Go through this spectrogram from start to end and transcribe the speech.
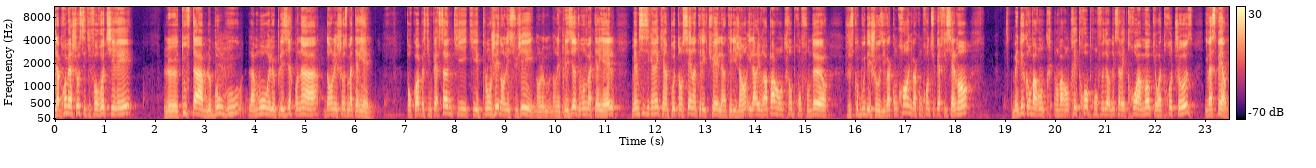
La première chose, c'est qu'il faut retirer le touftam, le bon goût, l'amour et le plaisir qu'on a dans les choses matérielles. Pourquoi? Parce qu'une personne qui, est plongée dans les sujets, dans, les plaisirs du monde matériel, même si c'est quelqu'un qui a un potentiel intellectuel et intelligent, il n'arrivera pas à rentrer en profondeur jusqu'au bout des choses. Il va comprendre, il va comprendre superficiellement, mais dès qu'on va rentrer, on va rentrer trop en profondeur, dès que ça va être trop amok, il y aura trop de choses, il va se perdre.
